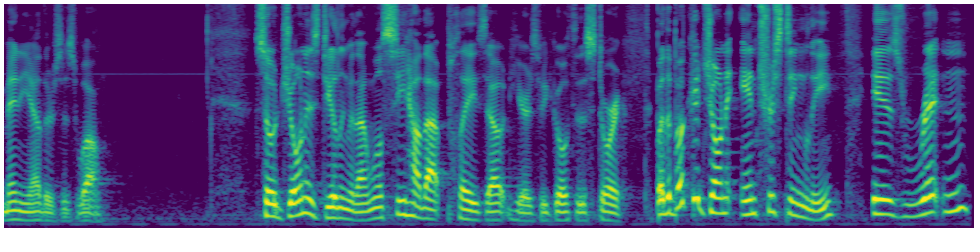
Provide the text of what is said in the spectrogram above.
many others as well. So Jonah is dealing with that, and we'll see how that plays out here as we go through the story. But the book of Jonah, interestingly, is written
